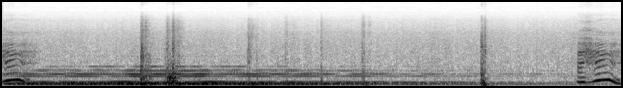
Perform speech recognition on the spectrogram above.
Aha. Aha.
